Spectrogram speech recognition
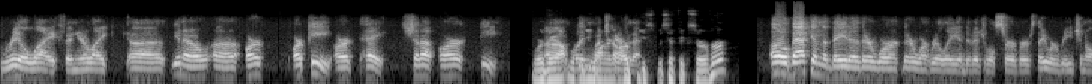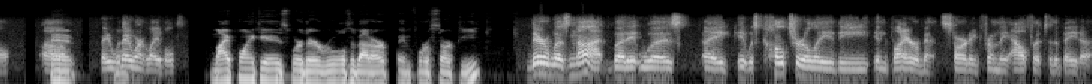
real life and you're like uh, you know uh, R, rp r hey shut up rp Were they Um, out? Were didn't you on an care for that. RP specific server? oh back in the beta there weren't there weren't really individual servers they were regional um, And they, well- they weren't labeled my point is, were there rules about R enforced RP? There was not, but it was a it was culturally the environment starting from the alpha to the beta.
